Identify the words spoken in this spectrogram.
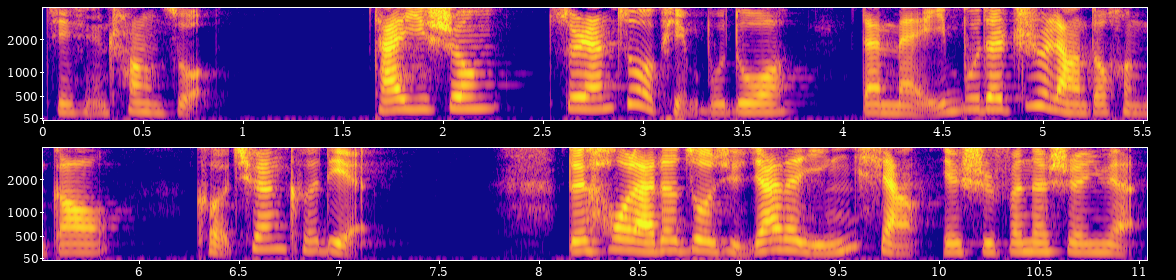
进行创作。他一生虽然作品不多，但每一部的质量都很高，可圈可点。对后来的作曲家的影响也十分的深远。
